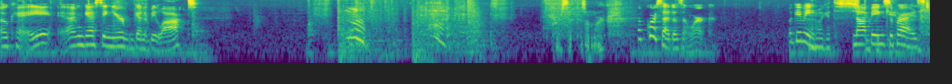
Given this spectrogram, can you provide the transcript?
Okay, I'm guessing you're gonna be locked. Of course that doesn't work. Of course that doesn't work. Look at me, do I get not being surprised.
